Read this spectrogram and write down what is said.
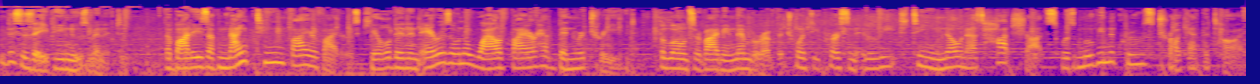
This is AP News Minute. The bodies of 19 firefighters killed in an Arizona wildfire have been retrieved. The lone surviving member of the 20 person elite team known as Hot Shots was moving the crew's truck at the time.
